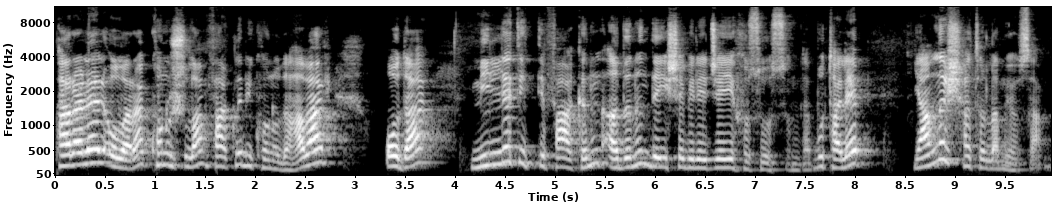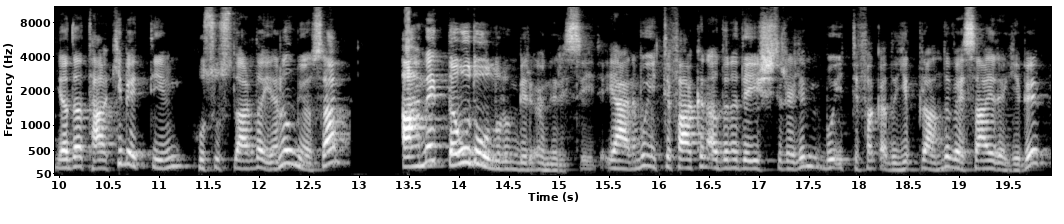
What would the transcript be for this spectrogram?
paralel olarak konuşulan farklı bir konu daha var. O da Millet İttifakı'nın adının değişebileceği hususunda. Bu talep yanlış hatırlamıyorsam ya da takip ettiğim hususlarda yanılmıyorsam Ahmet Davutoğlu'nun bir önerisiydi. Yani bu ittifakın adını değiştirelim, bu ittifak adı yıprandı vesaire gibi.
